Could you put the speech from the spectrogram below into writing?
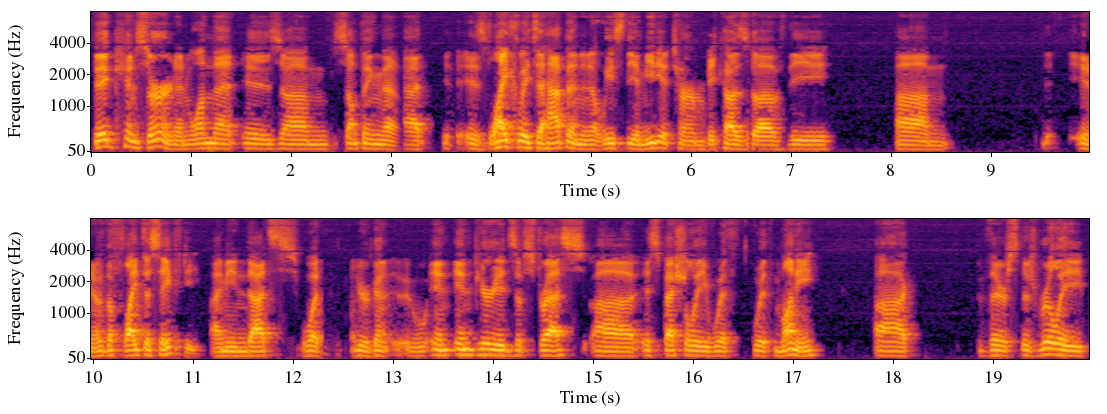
big concern and one that is um, something that is likely to happen in at least the immediate term because of the, um, you know, the flight to safety. I mean, that's what you're going to in in periods of stress, uh, especially with with money. Uh, there's there's really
